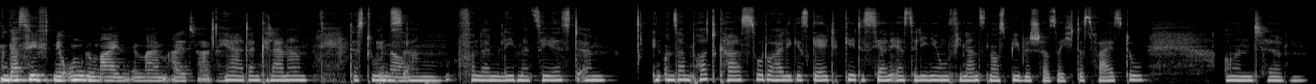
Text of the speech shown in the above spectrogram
Und das hilft mir ungemein in meinem Alltag. Ja, danke, Lana, dass du genau. uns ähm, von deinem Leben erzählst. Ähm, in unserem Podcast So du heiliges Geld geht es ja in erster Linie um Finanzen aus biblischer Sicht, das weißt du. Und ähm,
